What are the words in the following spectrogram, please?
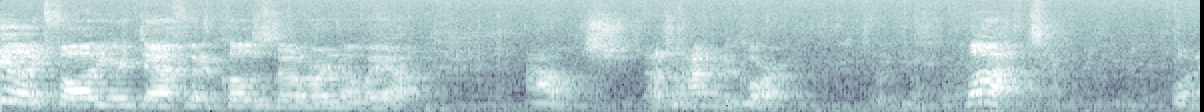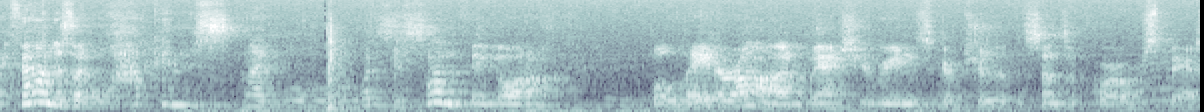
you like fall to your death and it closes over and no way out. Ouch. That's what happened to Korah. But what I found is like, well, how can this, like, what's the son thing going on? Well, later on, we actually read in Scripture that the sons of Korah were spared.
